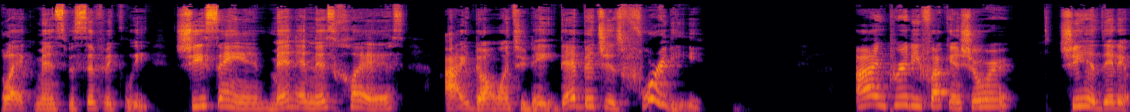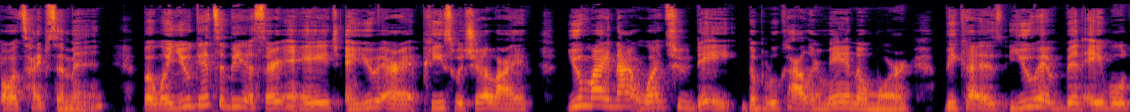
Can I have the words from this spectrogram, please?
black men specifically. She's saying men in this class, I don't want to date. That bitch is 40. I'm pretty fucking sure she has dated all types of men. But when you get to be a certain age and you are at peace with your life, you might not want to date the blue collar man no more because you have been able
